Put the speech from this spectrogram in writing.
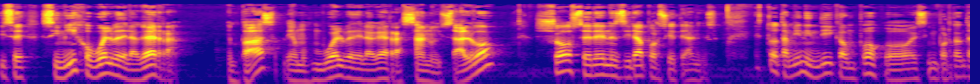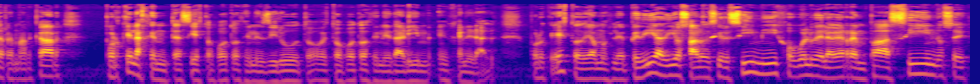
Dice, si mi hijo vuelve de la guerra en paz, digamos, vuelve de la guerra sano y salvo, yo seré Nezirá por siete años. Esto también indica un poco, es importante remarcar, por qué la gente hacía estos votos de Nezirut o estos votos de Nedarim en general. Porque esto, digamos, le pedía a Dios algo, decir, sí, mi hijo vuelve de la guerra en paz, sí, no sé,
